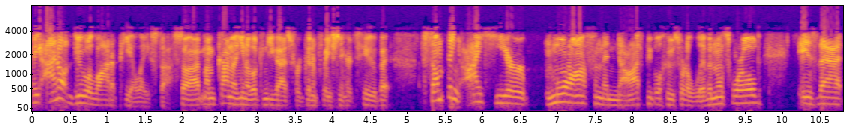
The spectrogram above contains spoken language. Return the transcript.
I, I don't do a lot of PLA stuff, so I'm, I'm kind of you know looking to you guys for good information here too. But something I hear more often than not, people who sort of live in this world, is that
